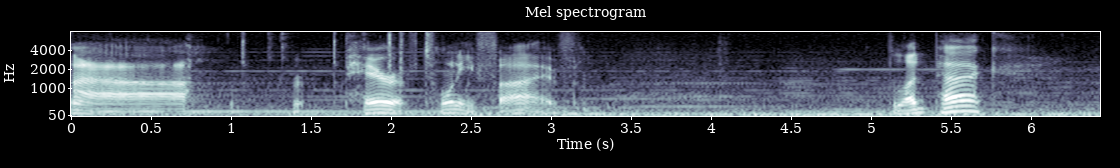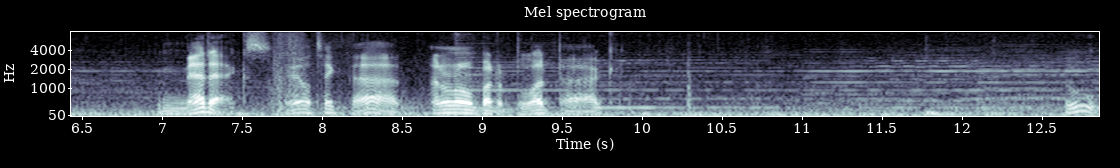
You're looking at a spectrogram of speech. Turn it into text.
Ah. Repair of 25. Blood pack? Med-X. Yeah, I'll take that. I don't know about a blood pack. Ooh.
